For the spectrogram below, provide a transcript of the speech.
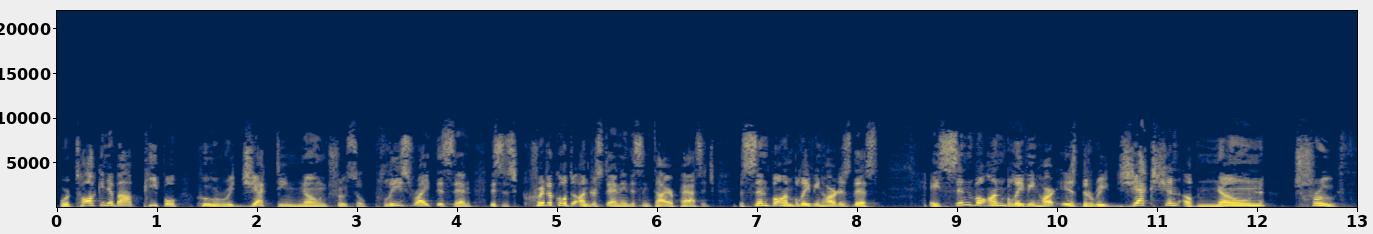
We're talking about people who are rejecting known truth. So please write this in. This is critical to understanding this entire passage. The sinful, unbelieving heart is this. A sinful, unbelieving heart is the rejection of known truth.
